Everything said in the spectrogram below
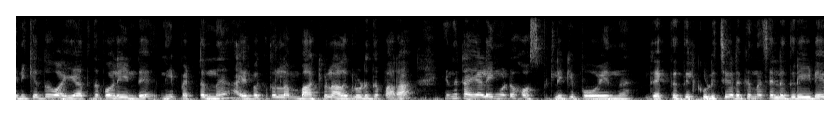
എനിക്കെന്തോ വയ്യാത്തത് പോലെയുണ്ട്. നീ പെട്ടെന്ന് അയൽപക്കത്തുള്ള ബാക്കിയുള്ള ആളുകളോട് ഇത് പറ. എന്നിട്ട് അയാളെയും കൊണ്ട് ഹോസ്പിറ്റലിലേക്ക് പോയെന്ന് രക്തത്തിൽ കുളിച്ചു കിടക്കുന്ന ചെല്ലതുരയുടെ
